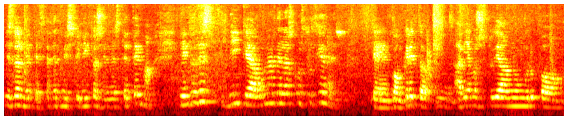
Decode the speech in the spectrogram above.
y es donde empecé a hacer mis pinitos en este tema. Y entonces vi que algunas de las construcciones, que en concreto habíamos estudiado en un grupo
